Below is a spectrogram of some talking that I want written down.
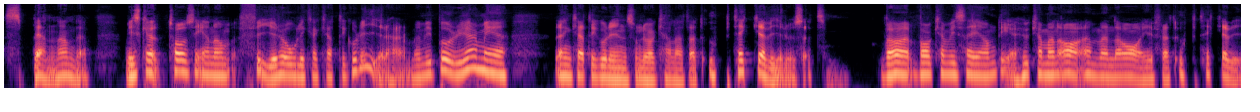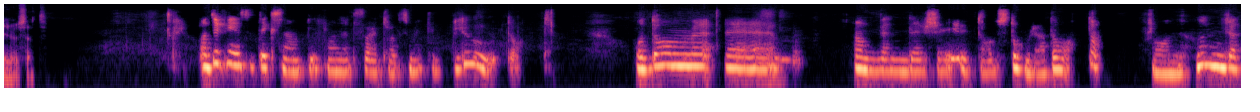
Spännande. Vi ska ta oss igenom fyra olika kategorier här, men vi börjar med den kategorin som du har kallat att upptäcka viruset. Vad, vad kan vi säga om det? Hur kan man använda AI för att upptäcka viruset? Och det finns ett exempel från ett företag som heter Blue Dot. Och de eh, använder sig av stora data från 100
